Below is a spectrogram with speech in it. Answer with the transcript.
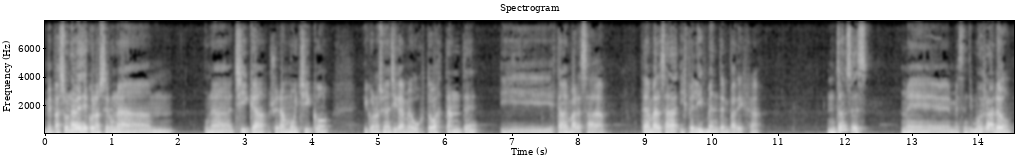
Me pasó una vez de conocer una, una chica, yo era muy chico, y conocí una chica que me gustó bastante y estaba embarazada. Estaba embarazada y felizmente en pareja. Entonces me, sentí muy raro,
